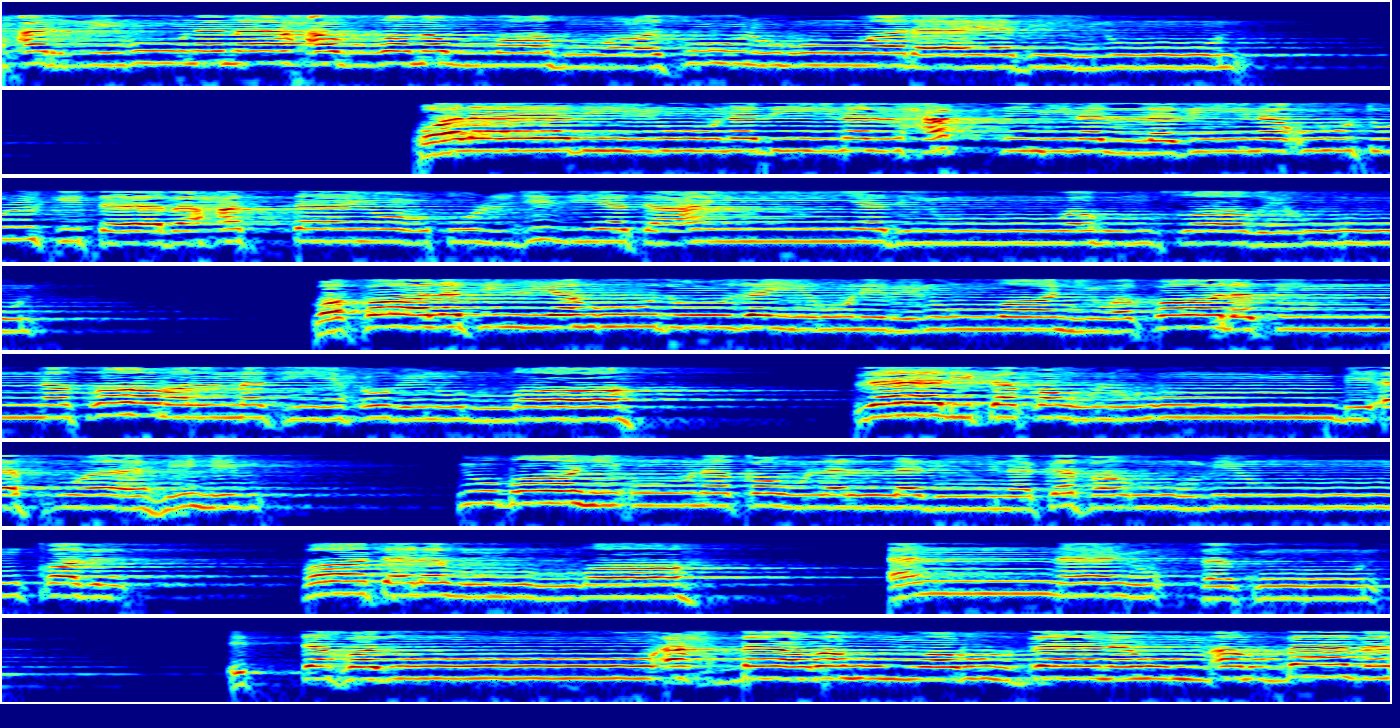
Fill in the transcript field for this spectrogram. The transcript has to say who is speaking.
Speaker 1: يحرمون ما حرم الله ورسوله ولا يدينون ولا يدينون دين الحق من الذين أوتوا الكتاب حتى يعطوا الجزية عن يد وهم صاغرون وقالت اليهود عزير ابن الله وقالت النصارى المسيح ابن الله. ذلك قولهم بأفواههم. يضاهئون قول الذين كفروا من قبل. قاتلهم الله. أنا يؤفكون. اتخذوا أحبارهم ورهبانهم أربابا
